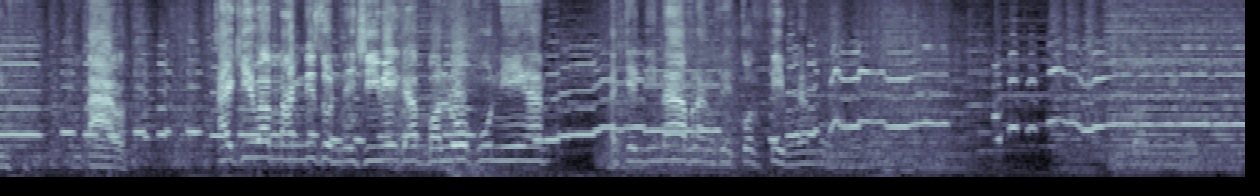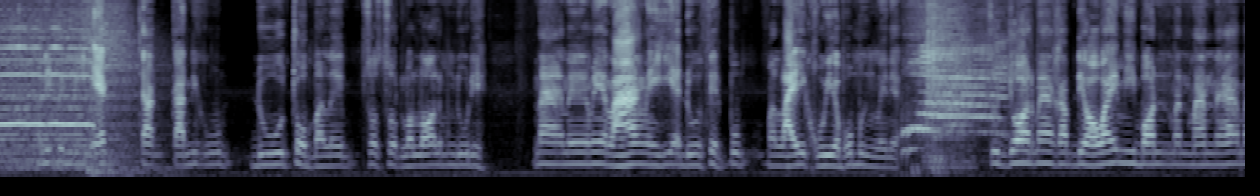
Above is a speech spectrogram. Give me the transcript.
ยิ้มดูตา ใครคิดว่ามันที่สุดในชีวิตครับ บอลโลกคู่นี้ครับอาร์เจนตินาฝรั่งเศสกดสิบครับผมยอดจริงๆครับอันนี้เป็นรีแอคจากการที่กูดูจบมาเลยสดๆร้อนๆเลยมึงดูดิ หน้าเนื้อไม่ล้างในเฮียดูเสร็จปุ๊บมาไลฟ์คุยกับพวกมึงเลยเนี่ย สุดยอดมากครับ เดี๋ยวไว้มีบอลมันๆนะครับ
